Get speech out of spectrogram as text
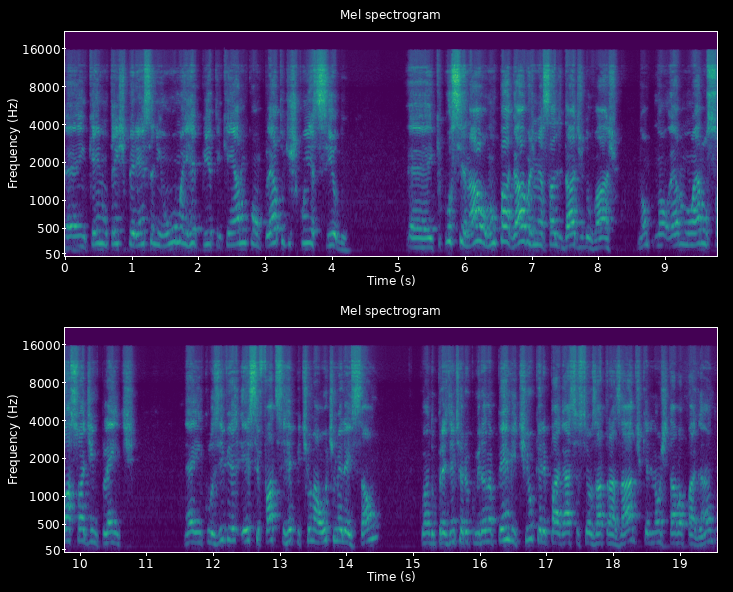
é, em quem não tem experiência nenhuma e, repito, em quem era um completo desconhecido. É, e que, por sinal, não pagava as mensalidades do Vasco, não, não, era, não era um sócio adimplente. Né? Inclusive, esse fato se repetiu na última eleição, quando o presidente Eurico Miranda permitiu que ele pagasse os seus atrasados, que ele não estava pagando.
